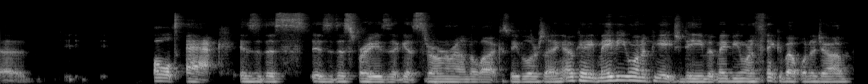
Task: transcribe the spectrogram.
uh, alt ac is this is this phrase that gets thrown around a lot because people are saying, okay, maybe you want a PhD, but maybe you want to think about what a job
